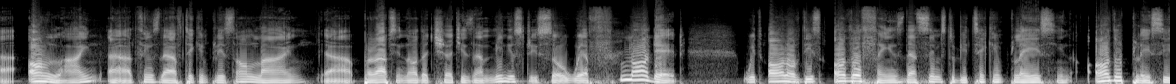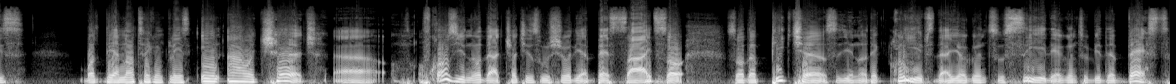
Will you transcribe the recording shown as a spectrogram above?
uh, online, uh, things that have taken place online, uh, perhaps in other churches and ministries. So we're flooded with all of these other things that seems to be taking place in other places but they are not taking place in our church. Uh, of course, you know that churches will show their best side. So, so the pictures, you know, the clips that you're going to see, they're going to be the best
